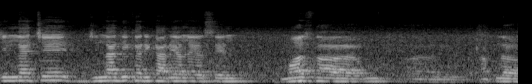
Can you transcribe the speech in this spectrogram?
जिल्ह्याचे जिल्हाधिकारी कार्यालय असेल मस आपलं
